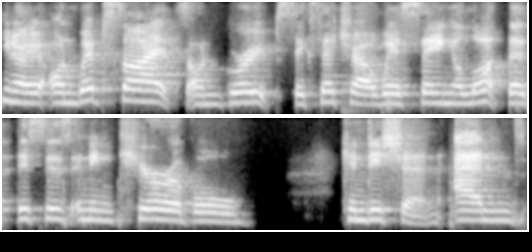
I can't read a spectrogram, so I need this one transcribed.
you know on websites on groups etc we're seeing a lot that this is an incurable condition and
